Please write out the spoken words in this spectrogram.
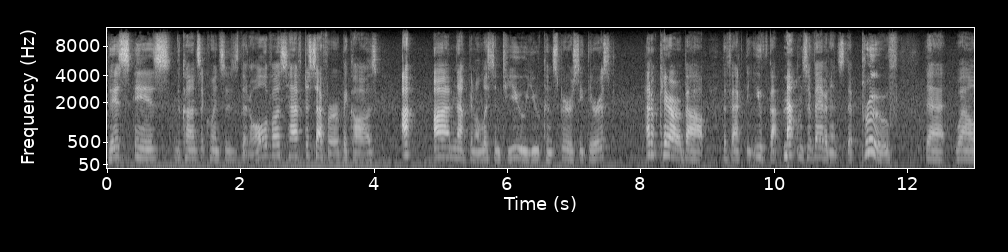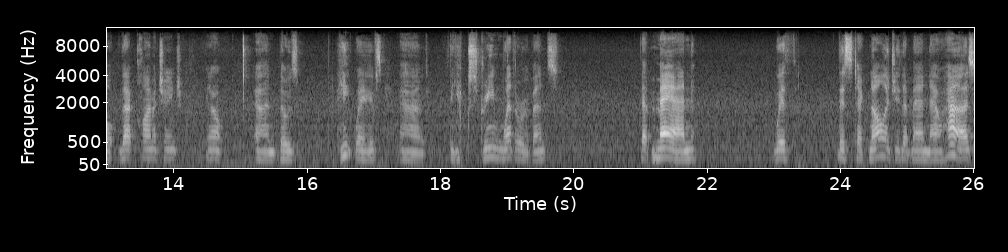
this is the consequences that all of us have to suffer because I, I'm not going to listen to you, you conspiracy theorist. I don't care about the fact that you've got mountains of evidence that prove that, well, that climate change, you know, and those heat waves and the extreme weather events that man, with this technology that man now has,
